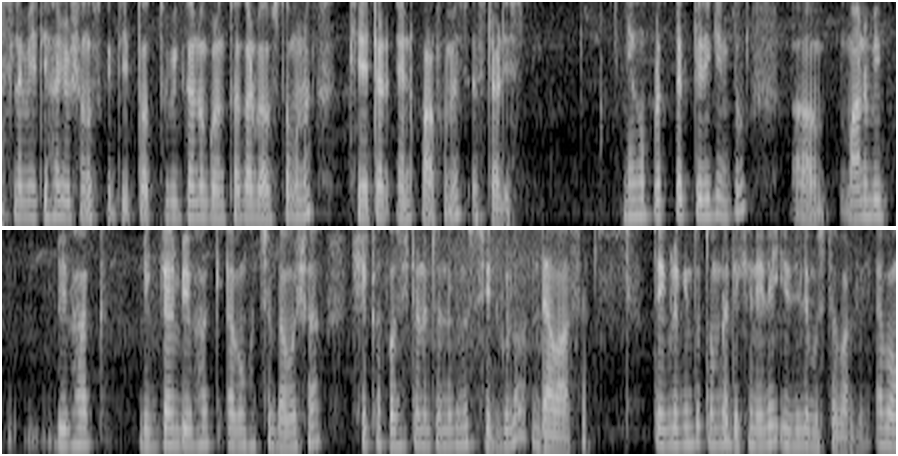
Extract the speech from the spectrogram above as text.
ইসলামী ইতিহাস ও সংস্কৃতি, তথ্যবিজ্ঞান ও গ্রন্থাগার ব্যবস্থাপনা থিয়েটার অ্যান্ড পারফরমেন্স স্টাডিজ দেখো প্রত্যেকটিরই কিন্তু মানবিক বিভাগ বিজ্ঞান বিভাগ এবং হচ্ছে ব্যবসা শিক্ষা প্রতিষ্ঠানের জন্য কিন্তু সিটগুলো দেওয়া আছে। তো এগুলো কিন্তু তোমরা দেখে নিলে ইজিলি বুঝতে পারবে। এবং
